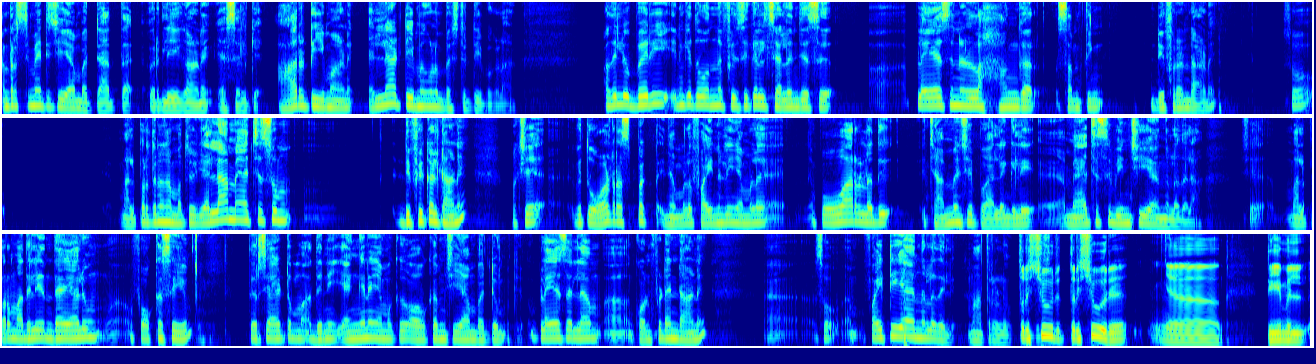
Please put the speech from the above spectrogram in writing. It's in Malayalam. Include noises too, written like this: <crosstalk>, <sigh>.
അണ്ടർ എസ്റ്റിമേറ്റ് ചെയ്യാൻ പറ്റാത്ത ഒരു ലീഗാണ് എസ് എൽ കെ ആറ് ടീമാണ് എല്ലാ ടീമുകളും ബെസ്റ്റ് ടീമുകളാണ് അതിലുപരി എനിക്ക് തോന്നുന്ന ഫിസിക്കൽ ചലഞ്ചസ് പ്ലേയേഴ്സിനുള്ള ഹങ്കർ സംതിങ് ഡിഫറെന്റ് ആണ്. സോ മലപ്പുറത്തിനെ സംബന്ധിച്ച് എല്ലാ മാച്ചസും ഡിഫിക്കൽട്ടാണ് പക്ഷേ വിത്ത് ഓൾ റെസ്പെക്ട് നമ്മൾ ഫൈനലി നമ്മൾ പോവാറുള്ളത് ചാമ്പ്യൻഷിപ്പ് അല്ലെങ്കിൽ മാച്ചസ് വിൻ ചെയ്യുക എന്നുള്ളതല്ല. പക്ഷേ മലപ്പുറം അതിൽ എന്തായാലും ഫോക്കസ് ചെയ്യും. തീർച്ചയായിട്ടും അതിന് എങ്ങനെ നമുക്ക് ഓവർകം ചെയ്യാൻ പറ്റും. പ്ലേയേഴ്സ് എല്ലാം കോൺഫിഡന്റ് ആണ്. സോ ഫൈറ്റ് ചെയ്യുക എന്നുള്ളതിൽ മാത്രമേ ഉള്ളൂ. തൃശ്ശൂർ തൃശ്ശൂർ ടീമിൽ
